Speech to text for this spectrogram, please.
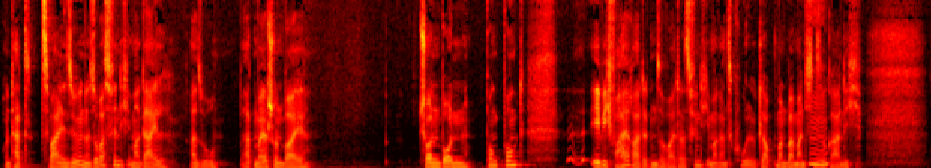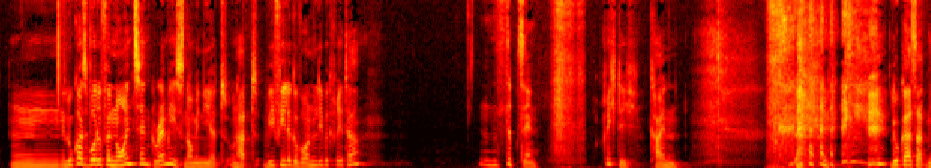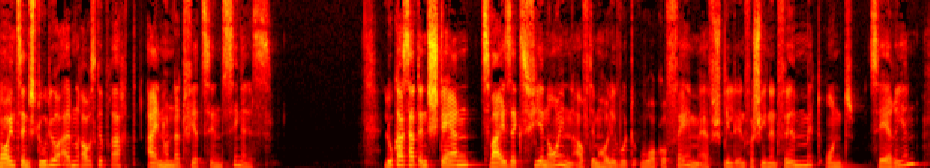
und hat zwei Söhne. Sowas finde ich immer geil. Also hatten wir ja schon bei John Bonn, Punkt, Punkt, ewig verheiratet und so weiter. Das finde ich immer ganz cool. Glaubt man bei manchen mhm. so gar nicht. Mm, Lukas wurde für 19 Grammys nominiert und hat wie viele gewonnen, liebe Greta? 17. Richtig, keinen. Lukas hat 19 Studioalben rausgebracht, 114 Singles. Lukas hat den Stern 2649 auf dem Hollywood Walk of Fame. Er spielt in verschiedenen Filmen mit und Serien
